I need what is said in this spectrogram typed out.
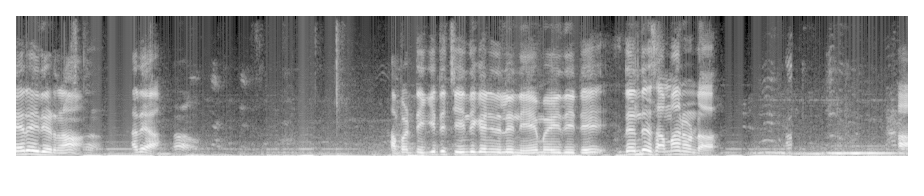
പേര് എഴുതിയിടണോ? അതെയാ? അപ്പൊ ടിക്കറ്റ് ചീന്തി കഴിഞ്ഞ് ഇതിൽ നെയിം എഴുതിയിട്ട് ഇതെന്ത് സമ്മാനം ഉണ്ടോ? ആ.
